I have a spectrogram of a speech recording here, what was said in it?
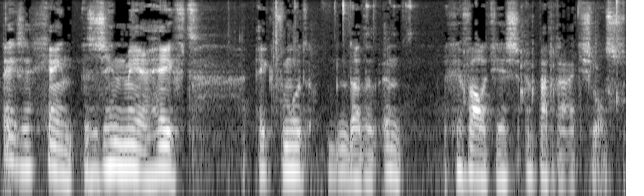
deze geen zin meer heeft. Ik vermoed dat het een gevalletje is, een paar draadjes los.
